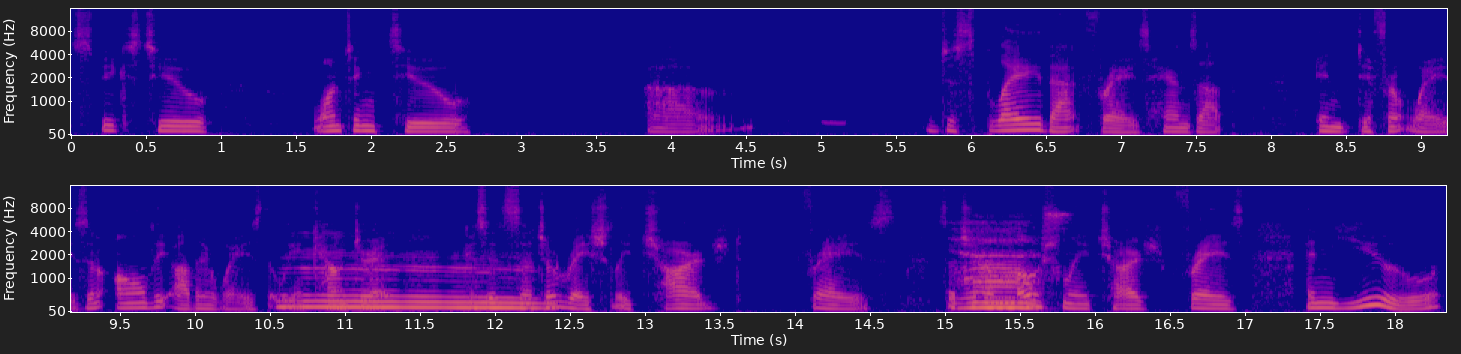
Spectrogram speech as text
speaks to wanting to uh, display that phrase, hands up, in different ways and all the other ways that we encounter it because it's such a mm. racially charged phrase, such yes. an emotionally charged phrase. And you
